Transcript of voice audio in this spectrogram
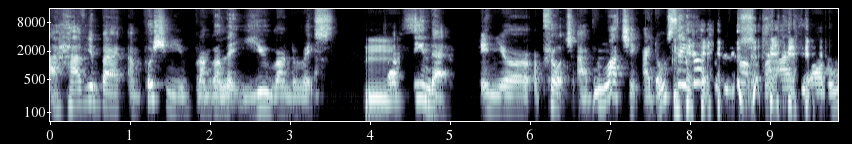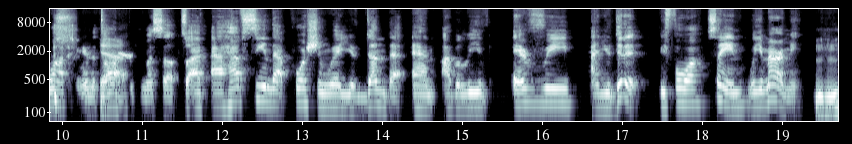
"I have your back. I'm pushing you, but I'm going to let you run the race." Mm. So I've seen that in your approach. I've been watching. I don't say but my eyes do all the watching and the yeah. talking to myself. So I've, I have seen that portion where you've done that, and I believe every and you did it before saying, "Will you marry me?" Mm-hmm.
